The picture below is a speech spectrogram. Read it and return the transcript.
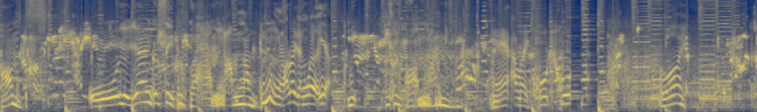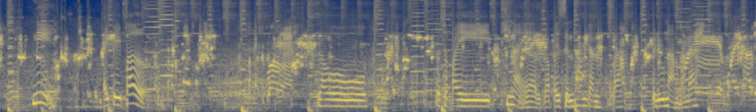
หอมแล้วขอกินทีโอ้ยอย่าแย่งกันสิงำงำอื้ออร่อยจังเลยอะอ๋อมันแหมอร่อยโคตรโคตรโอ้ย นี่ ไอเปเปอร์ ว่าไงเราเราจะไปที่ไหนอะเราไปเซ็นทรัลกันไปไปดูหนังกันไปนะไปทะเล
